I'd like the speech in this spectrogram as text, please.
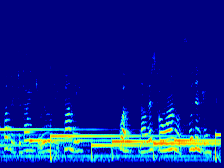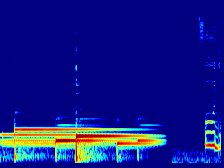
Your father to die to rule your family. Well, now let's go on with food and drink. Food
